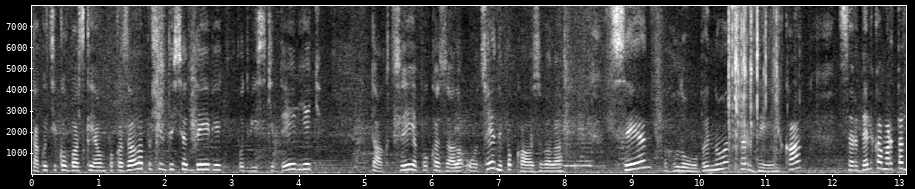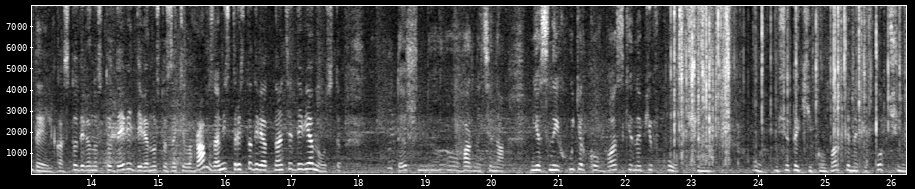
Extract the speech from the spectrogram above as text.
Так, оці ковбаски я вам показала по 69, по 209. Так, це я показала. О, це я не показувала. Це глобино, сарделька. Сарделька мартаделька 199,90 за кілограм замість 319,90. Ну, теж гарна ціна. М'ясний хутір ковбаски напівкопчені. О, ось такі ковбаски напівкопчені.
